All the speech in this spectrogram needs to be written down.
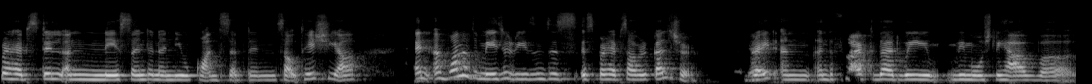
perhaps still a nascent and a new concept in South Asia, and, and one of the major reasons is is perhaps our culture yeah. right and and the fact that we we mostly have uh,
